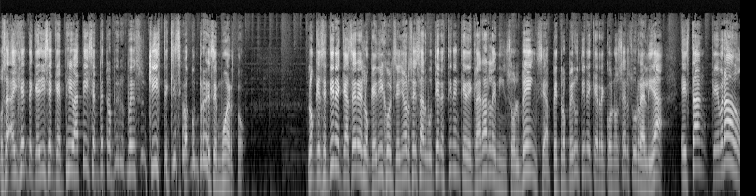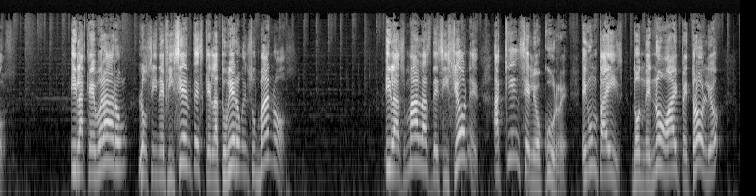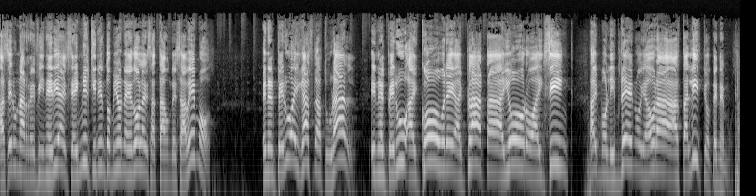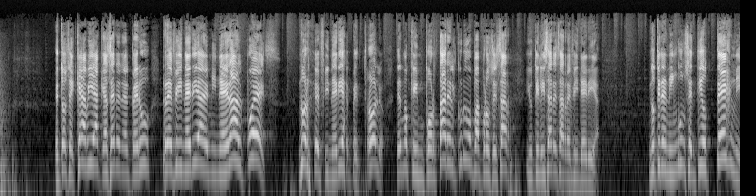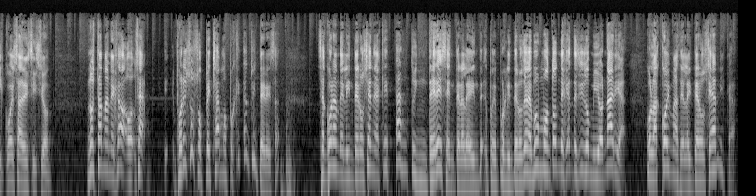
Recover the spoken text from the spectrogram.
o sea, hay gente que dice que privaticen Petro Perú, es un chiste. ¿Quién se va a comprar ese muerto? Lo que se tiene que hacer es lo que dijo el señor César Gutiérrez, tienen que declararle en insolvencia. Petro Perú tiene que reconocer su realidad están quebrados. Y la quebraron los ineficientes que la tuvieron en sus manos. Y las malas decisiones. ¿A quién se le ocurre en un país donde no hay petróleo hacer una refinería de 6.500 millones de dólares hasta donde sabemos? En el Perú hay gas natural. En el Perú hay cobre, hay plata, hay oro, hay zinc hay molibdeno y ahora hasta litio tenemos. Entonces, ¿qué había que hacer en el Perú? Refinería de mineral, pues, no refinería de petróleo. Tenemos que importar el crudo para procesar y utilizar esa refinería. No tiene ningún sentido técnico esa decisión. No está manejado, o sea, por eso sospechamos, ¿por qué tanto interesa? ¿Se acuerdan de la interoceánica? ¿Qué tanto interés entre la, pues, por la interoceánica? Un montón de gente se hizo millonaria con las coimas de la interoceánica.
